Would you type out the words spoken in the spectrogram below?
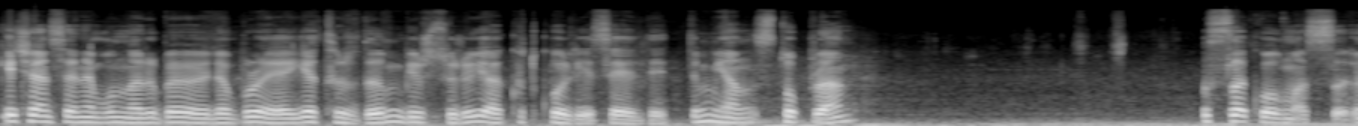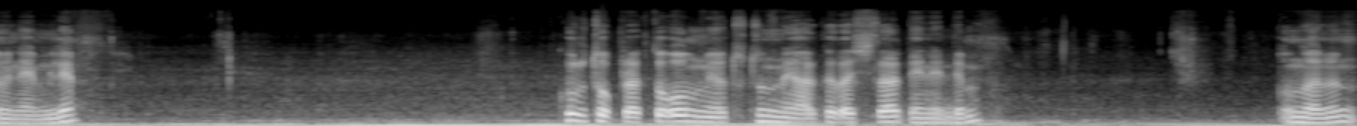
Geçen sene bunları böyle buraya yatırdığım bir sürü yakut kolyesi elde ettim. Yalnız toprağın ıslak olması önemli. Kuru toprakta olmuyor, tutunmuyor arkadaşlar denedim. Bunların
